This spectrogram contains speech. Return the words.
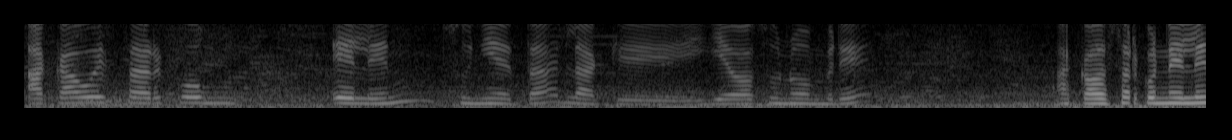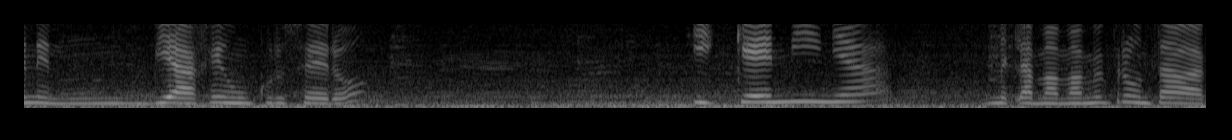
acabo de estar con Ellen, su nieta, la que lleva su nombre, acabo de estar con Ellen en un viaje, un crucero. ¿Y qué niña? La mamá me preguntaba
